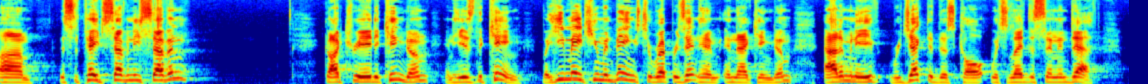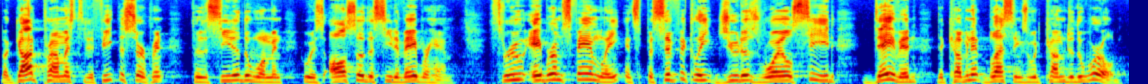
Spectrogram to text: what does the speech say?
Um, this is page 77. God created a kingdom, and He is the king. But He made human beings to represent Him in that kingdom. Adam and Eve rejected this call, which led to sin and death. But God promised to defeat the serpent through the seed of the woman, who is also the seed of Abraham. Through Abram's family, and specifically Judah's royal seed, David, the covenant blessings would come to the world.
